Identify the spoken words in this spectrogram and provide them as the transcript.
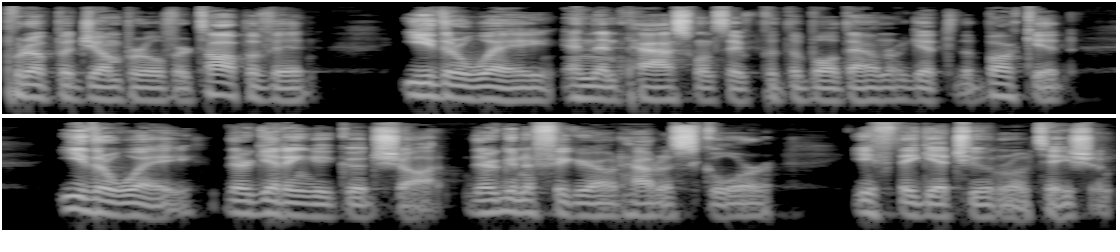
put up a jumper over top of it, either way, and then pass once they've put the ball down or get to the bucket. Either way, they're getting a good shot. They're going to figure out how to score if they get you in rotation.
